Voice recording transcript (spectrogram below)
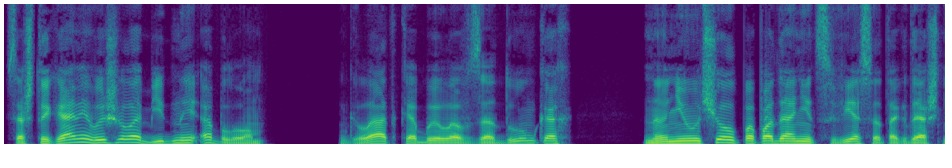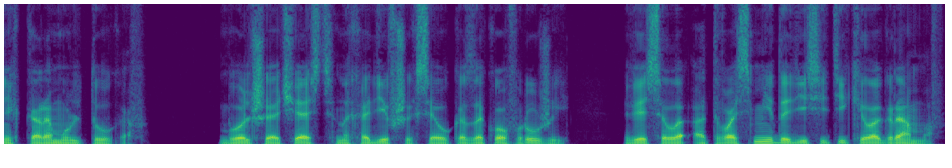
Со штыками вышел обидный облом. Гладко было в задумках, но не учел попаданец веса тогдашних карамультуков. Большая часть находившихся у казаков ружей весила от 8 до 10 килограммов.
